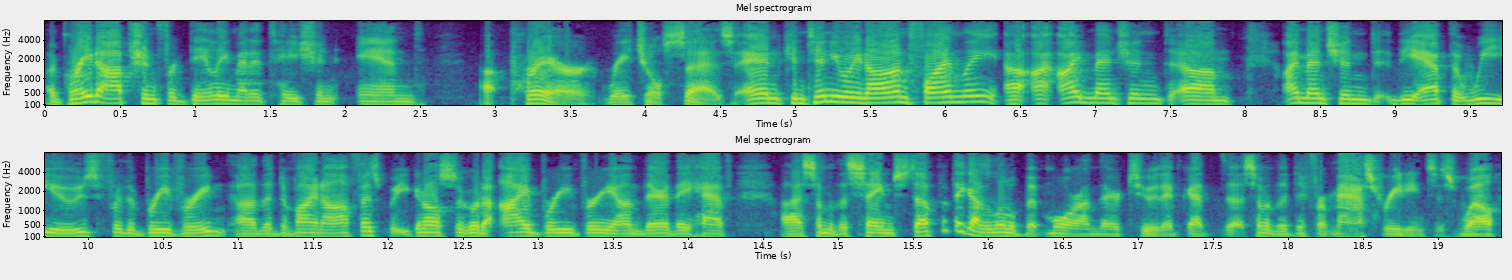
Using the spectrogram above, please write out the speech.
a great option for daily meditation and uh, prayer, Rachel says. And continuing on, finally, uh, I, I, mentioned um, I mentioned the app that we use for the breviary, uh, the Divine Office, but you can also go to iBreviary on there. They have uh, some of the same stuff, but they got a little bit more on there too. They've got uh, some of the different mass readings as well.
